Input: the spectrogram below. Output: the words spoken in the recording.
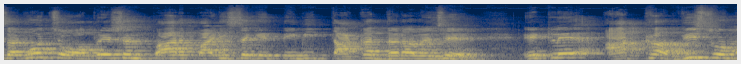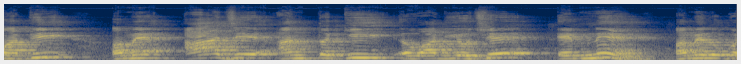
સર્વોચ્ચ ઓપરેશન પાર પાડી શકે તેવી તાકાત ધરાવે છે. એટલે આખા વિશ્વમાંથી અમે આ જે આતંકીવાદીઓ છે, એમને અમે લોકો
